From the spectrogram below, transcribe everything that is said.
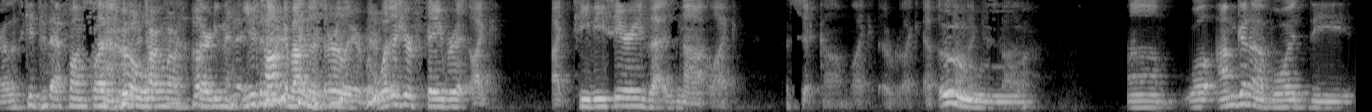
All right, let's get to that fun So- question. we were talking about thirty minutes. you talked about this earlier, but what is your favorite like like TV series that is not like a sitcom, like a, like episodic Ooh. style? Um, well, I'm gonna avoid the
